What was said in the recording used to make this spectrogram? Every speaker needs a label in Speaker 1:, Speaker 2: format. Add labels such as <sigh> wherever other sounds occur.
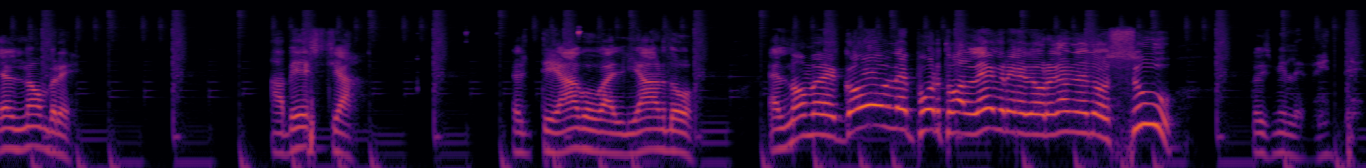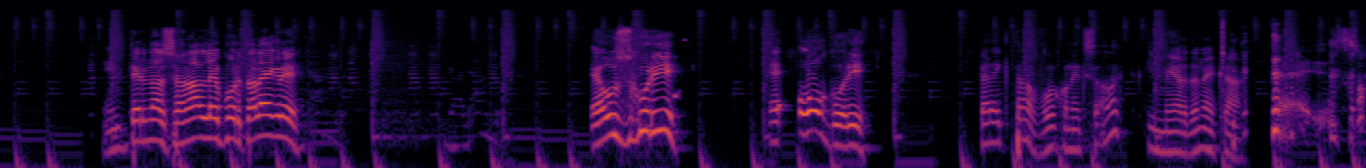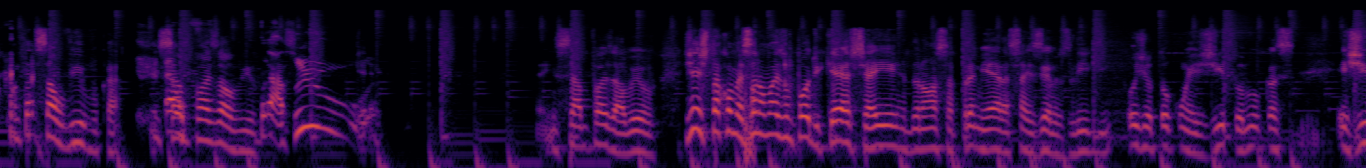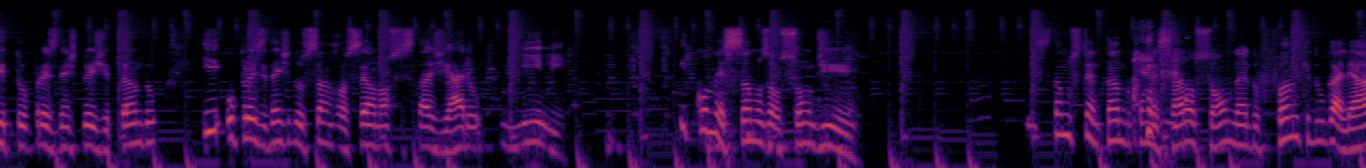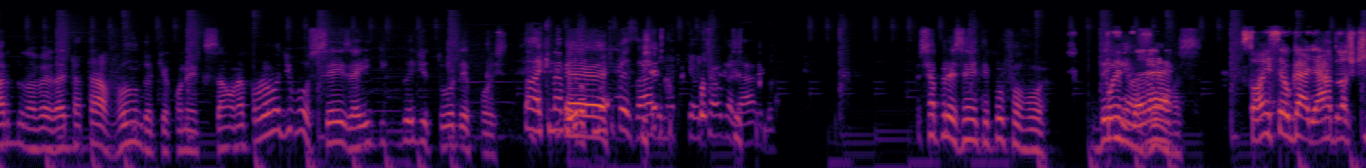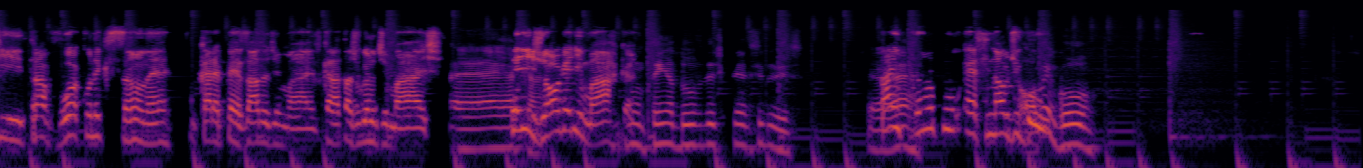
Speaker 1: el nombre, a bestia, el Thiago Gallardo, el nombre Gol de Porto Alegre de Organe do Sul 2020. Internacional de Porto Alegre. É os guri. É o guri. Pera aí que travou a conexão. Olha que merda, né, cara? É, só acontece ao vivo, cara. Quem sabe faz ao vivo.
Speaker 2: Brasil!
Speaker 1: Quem sabe faz ao vivo. Gente, tá começando mais um podcast aí da nossa Premiera Saizeiros League. Hoje eu tô com o Egito, Lucas Egito, presidente do Egitando, e o presidente do San José, o nosso estagiário Mini. E começamos ao som de Estamos tentando começar ao som né, do funk do Galhardo. Na verdade, tá travando aqui a conexão, né? Problema de vocês aí, de, do editor depois.
Speaker 2: Não, é que na verdade é muito pesado, né? Porque é o Thiago Galhardo.
Speaker 1: Se apresentem, por favor. Deem
Speaker 3: Pois
Speaker 1: as
Speaker 3: é.
Speaker 1: honras.
Speaker 3: Só em seu Galhardo, acho que travou a conexão, né? O cara é pesado demais, o cara tá jogando demais.
Speaker 1: É,
Speaker 3: ele
Speaker 1: cara,
Speaker 3: joga, ele marca.
Speaker 1: não tenha dúvida de que tenha sido isso. É,
Speaker 3: Tá em campo, é sinal de gol.
Speaker 1: homem gol.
